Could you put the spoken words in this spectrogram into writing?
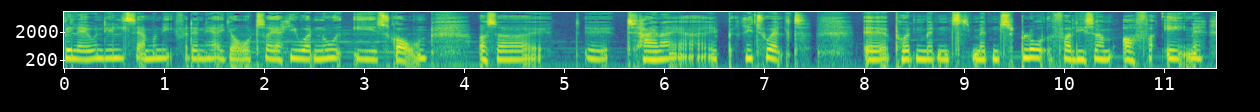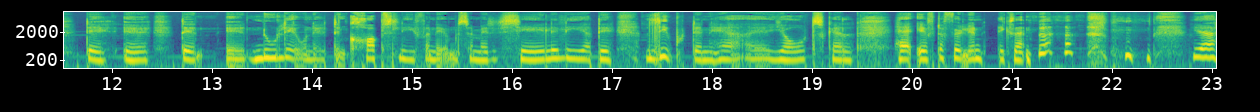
vil lave en lille ceremoni for den her hjort, så jeg hiver den ud i skoven, og så øh, tegner jeg rituelt øh, på den med, dens med dens blod, for ligesom at forene det, øh, den øh, nulevende, den kropslige fornemmelse med det sjælelige og det liv, den her øh, hjort skal have efterfølgende. Ikke sandt? ja,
